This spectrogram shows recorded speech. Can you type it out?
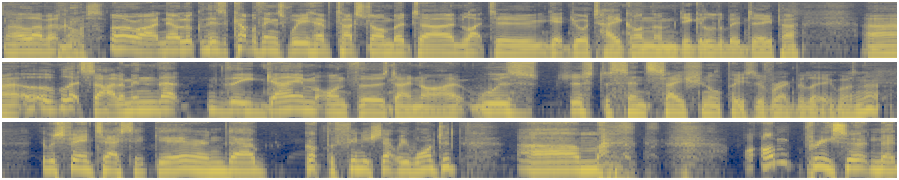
I love it. Nice. All right. Now, look, there's a couple of things we have touched on, but uh, I'd like to get your take on them, dig a little bit deeper. Uh, let's start. I mean, that the game on Thursday night was just a sensational piece of rugby league, wasn't it? It was fantastic, yeah, and uh, got the finish that we wanted. Um, I'm pretty certain that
